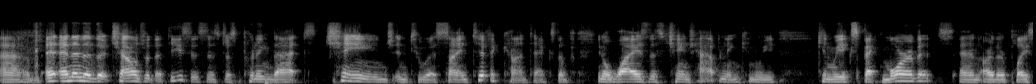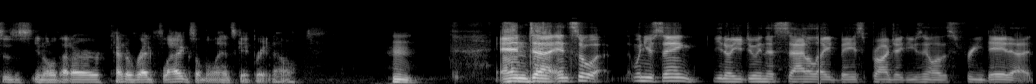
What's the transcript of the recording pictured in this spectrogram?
Um, and, and, then the, the, challenge with the thesis is just putting that change into a scientific context of you know why is this change happening? Can we can we expect more of it? And are there places you know that are kind of red flags on the landscape right now? Hmm. And uh, and so when you're saying you know you're doing this satellite based project using all this free data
